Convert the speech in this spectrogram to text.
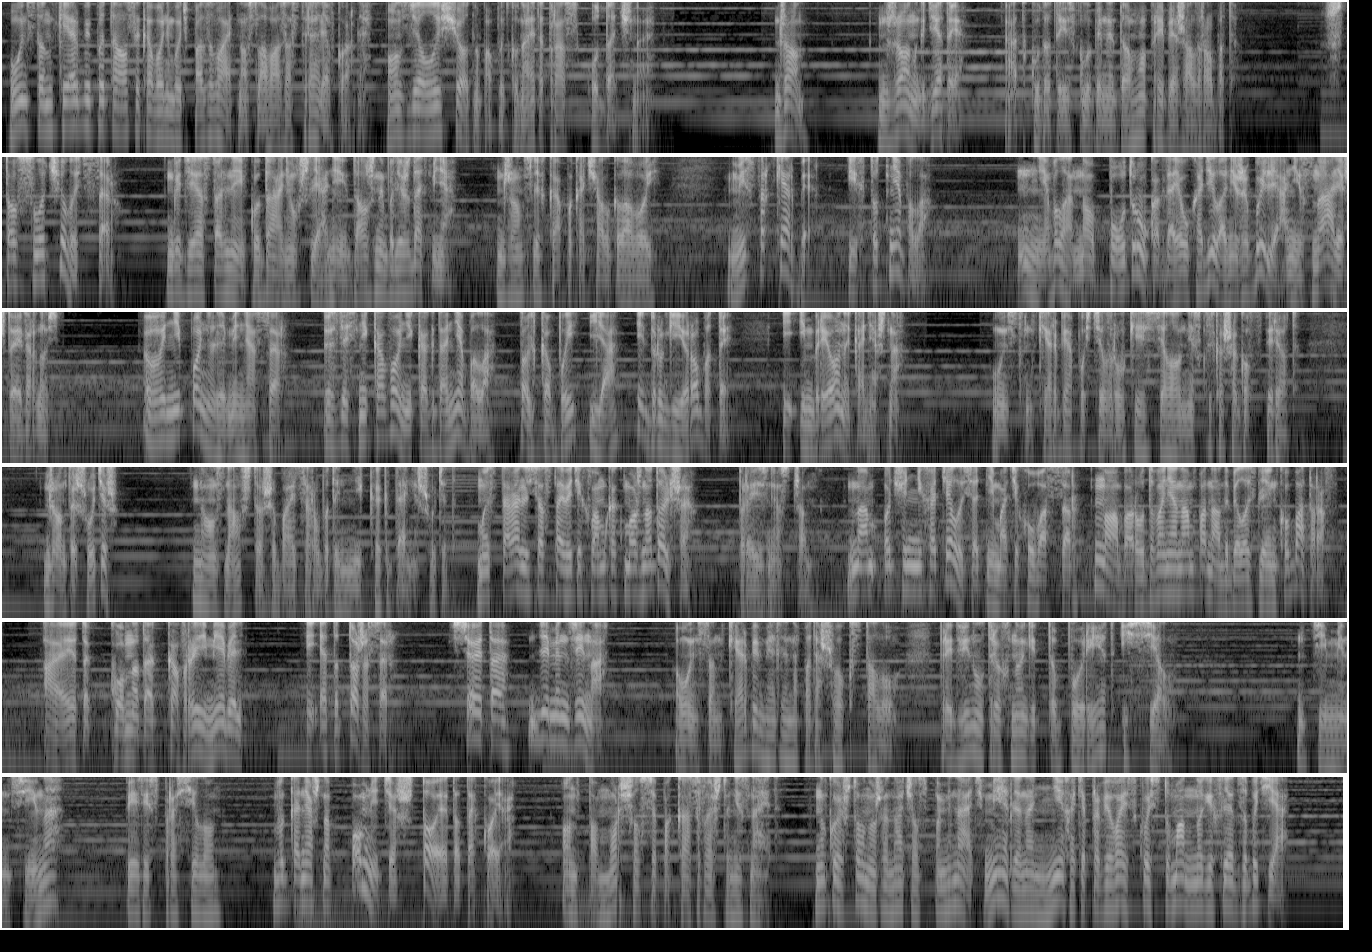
Уинстон Керби пытался кого-нибудь позвать, но слова застряли в горле. Он сделал еще одну попытку, на этот раз удачную. «Джон! Джон, где ты?» Откуда-то из глубины дома прибежал робот. «Что случилось, сэр? Где остальные? Куда они ушли? Они должны были ждать меня». Джон слегка покачал головой. «Мистер Керби, их тут не было». «Не было, но поутру, когда я уходил, они же были, они знали, что я вернусь». «Вы не поняли меня, сэр. Здесь никого никогда не было. Только вы, я и другие роботы. И эмбрионы, конечно». Уинстон Керби опустил руки и сделал несколько шагов вперед. «Джон, ты шутишь?» Но он знал, что ошибается, роботы никогда не шутят. «Мы старались оставить их вам как можно дольше», – произнес Джон. «Нам очень не хотелось отнимать их у вас, сэр, но оборудование нам понадобилось для инкубаторов. А это комната, ковры, мебель. И это тоже, сэр. Все это демензина». Уинстон Керби медленно подошел к столу, придвинул трехногий табурет и сел. «Димензина?» – переспросил он. «Вы, конечно, помните, что это такое?» Он поморщился, показывая, что не знает. Но кое-что он уже начал вспоминать, медленно, нехотя пробиваясь сквозь туман многих лет забытья.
